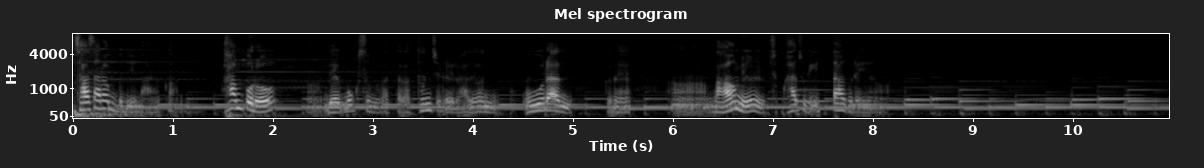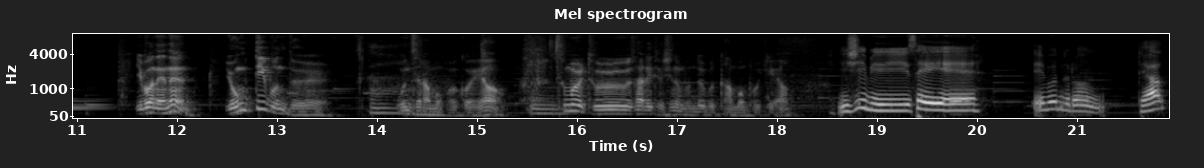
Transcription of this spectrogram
자살한 분이 많을 거 아니에요. 함부로 어, 내 목숨을 갖다가 던지려고 하는 우울한 그래 어, 마음을 지금 가지고 있다 그래요. 이번에는 용띠분들 아, 운세를 한번 볼 거예요. 음. 22살이 되시는 분들부터 한번 볼게요. 22세에 이분들은 대학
